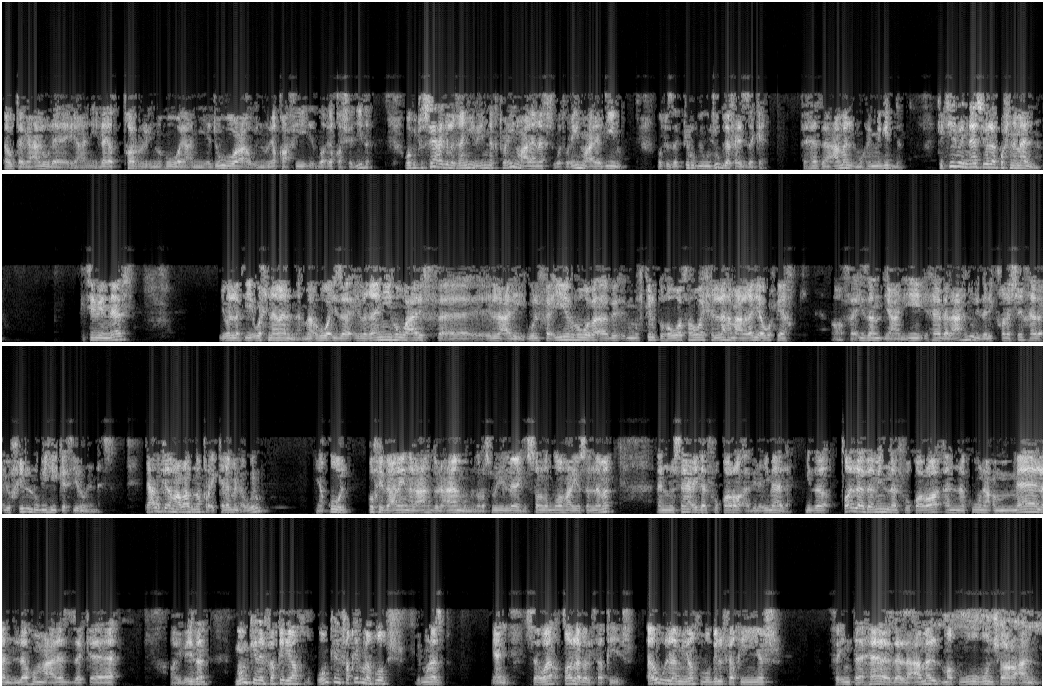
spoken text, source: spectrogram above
أو تجعله لا يعني لا يضطر إنه هو يعني يجوع أو إنه يقع في ضائقة شديدة. وبتساعد الغني بإنك تعينه على نفسه وتعينه على دينه وتذكره بوجوب دفع الزكاة. فهذا عمل مهم جدا. كتير من الناس يقول لك وإحنا مالنا؟ كتير من الناس يقول لك إيه وإحنا مالنا؟ ما هو إذا الغني هو عارف اللي عليه والفقير هو بقى مشكلته هو فهو يحلها مع الغني أو يروح ياخد. آه فإذا يعني إيه هذا العهد لذلك قال الشيخ هذا يخل به كثير من الناس. تعالوا كده مع بعض نقرأ الكلام من أوله. يقول أخذ علينا العهد العام من رسول الله صلى الله عليه وسلم أن نساعد الفقراء بالعمالة. إذا طلب منا الفقراء أن نكون عمالا لهم على الزكاة. طيب إذا ممكن الفقير يطلب وممكن الفقير ما يطلبش بالمناسبة. يعني سواء طلب الفقير أو لم يطلب الفقير فإنت هذا العمل مطلوب شرعا.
